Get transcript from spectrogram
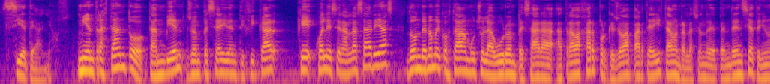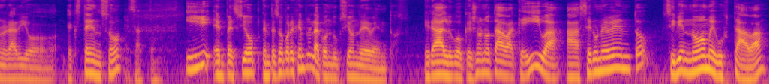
siete años. Mientras tanto, también yo empecé a identificar que, cuáles eran las áreas donde no me costaba mucho laburo empezar a, a trabajar, porque yo aparte ahí estaba en relación de dependencia, tenía un horario extenso Exacto. y empezó, empezó, por ejemplo, la conducción de eventos. Era algo que yo notaba que iba a hacer un evento, si bien no me gustaba,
